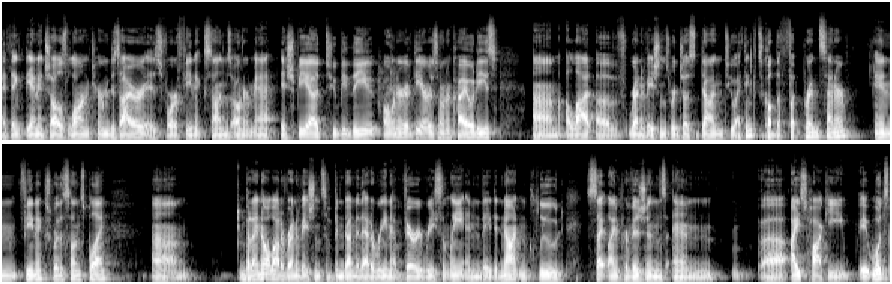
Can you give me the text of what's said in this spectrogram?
I think the NHL's long term desire is for Phoenix Suns owner Matt Ishbia to be the owner of the Arizona Coyotes. Um, a lot of renovations were just done to, I think it's called the Footprint Center in Phoenix where the Suns play. Um, but I know a lot of renovations have been done to that arena very recently, and they did not include sightline provisions and uh, ice hockey. It was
